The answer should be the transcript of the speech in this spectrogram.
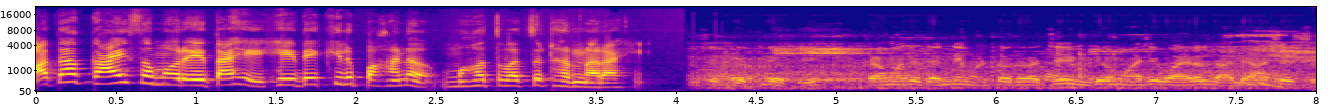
आता काय समोर येत आहे हे देखील पाहणं महत्त्वाचं ठरणार आहे. घेतली होती. त्यामध्ये त्यांनी म्हटलं होतं जे व्हिडिओ माझे व्हायरल झाले असेच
